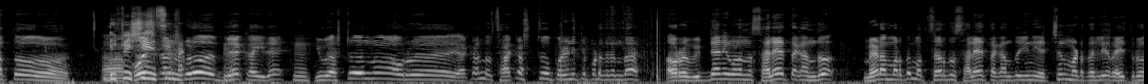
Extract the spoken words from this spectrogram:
ಮತ್ತು Deficiency ಬೇಕಾಗಿದೆ. ಇವಷ್ಟನ್ನು ಅವರು ಯಾಕಂದ್ರೆ ಸಾಕಷ್ಟು ಪರಿಣಿತಿ ಪಡೆದ್ರಿಂದ ಅವರ ವಿಜ್ಞಾನಿಗಳನ್ನು ಸಲಹೆ ತಗೊಂಡು ಮೇಡಮ್ ಅವ್ರದ್ದು ಮತ್ತು ಸರ್ದು ಸಲಹೆ ತಗೊಂಡು ಇನ್ನು ಹೆಚ್ಚಿನ ಮಟ್ಟದಲ್ಲಿ ರೈತರು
